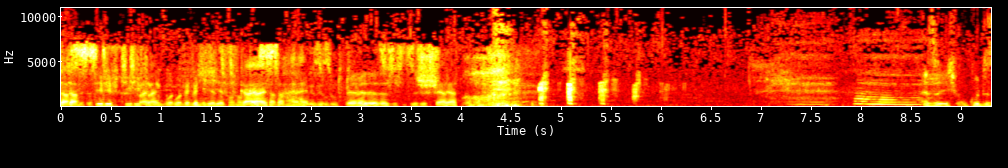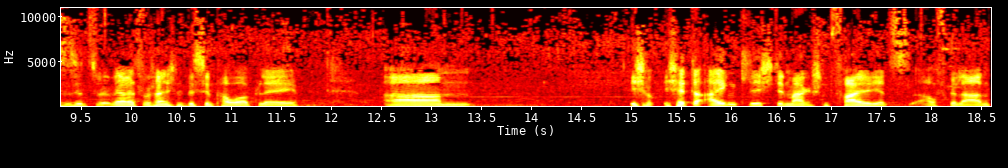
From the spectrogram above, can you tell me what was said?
Das ist definitiv ein Grund, wenn ich jetzt von Geistern heimgesucht werde, dass ich dieses Schwert brauche. Also ich, gut, das ist jetzt, wäre jetzt wahrscheinlich ein bisschen Powerplay. Ähm, Ich, ich hätte eigentlich den magischen Pfeil jetzt aufgeladen.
